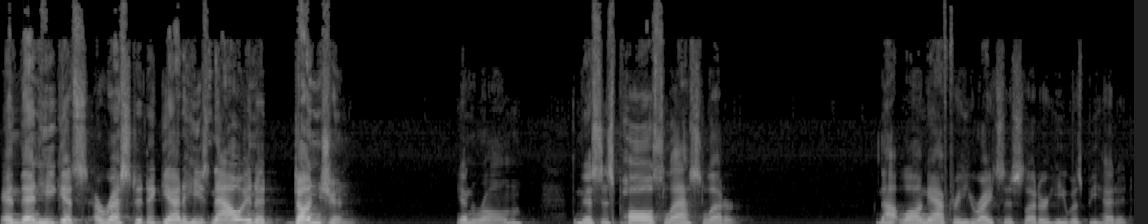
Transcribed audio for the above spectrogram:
and then he gets arrested again. He's now in a dungeon in Rome. And this is Paul's last letter. Not long after he writes this letter, he was beheaded.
